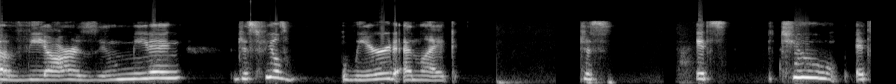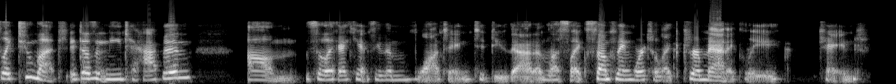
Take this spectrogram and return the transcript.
a VR Zoom meeting just feels weird and like just it's too it's like too much. It doesn't need to happen. Um, so like I can't see them wanting to do that unless like something were to like dramatically change.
